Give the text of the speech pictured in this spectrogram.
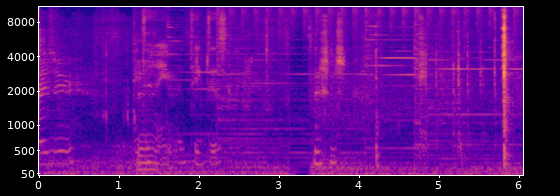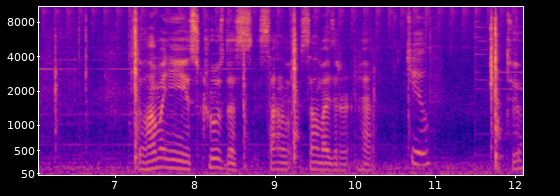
Sunriser. I didn't even take this. This is So how many screws does sun, sun visor have? two. Two?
